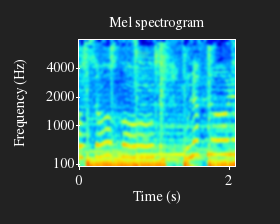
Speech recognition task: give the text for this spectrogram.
los ojos, una flor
